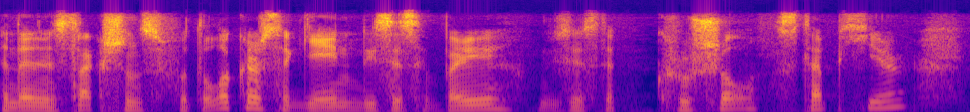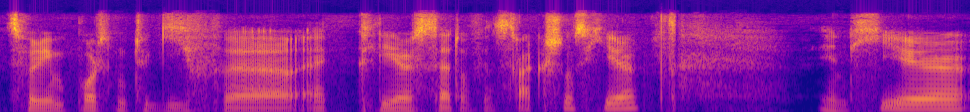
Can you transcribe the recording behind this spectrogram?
And then instructions for tolokers. Again, this is a very this is the crucial step here. It's very important to give uh, a clear set of instructions here. And here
